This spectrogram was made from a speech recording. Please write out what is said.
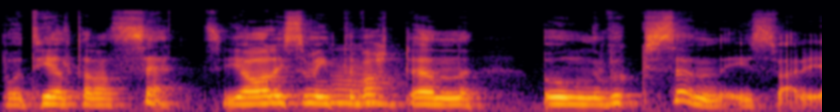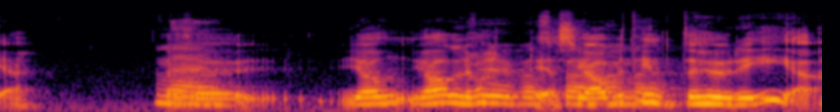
på ett helt annat sätt. Jag har liksom inte varit en ung vuxen i Sverige. Nej. Alltså, jag, jag har aldrig varit det så jag vet inte hur det är.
